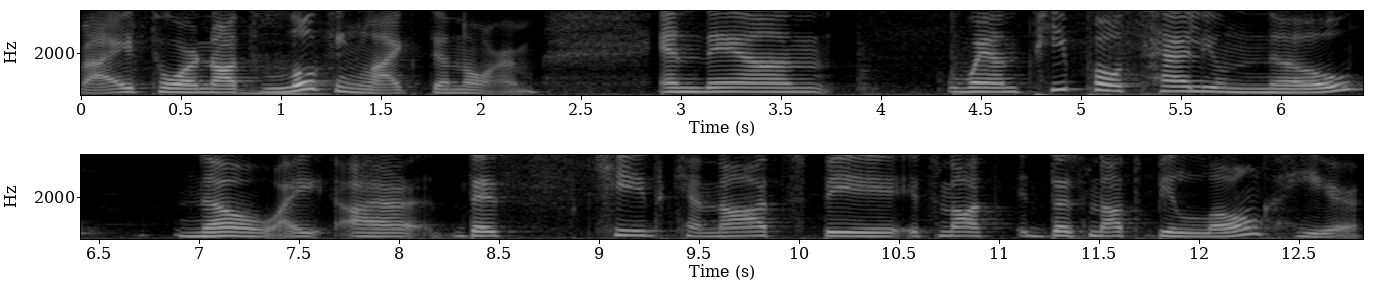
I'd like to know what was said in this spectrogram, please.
right? Or not looking like the norm. And then when people tell you no no i uh, this kid cannot be it's not it does not belong here.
